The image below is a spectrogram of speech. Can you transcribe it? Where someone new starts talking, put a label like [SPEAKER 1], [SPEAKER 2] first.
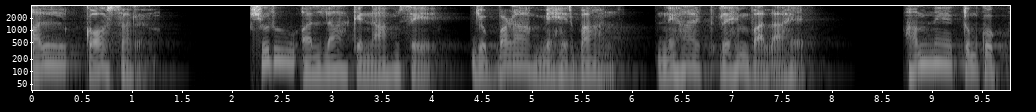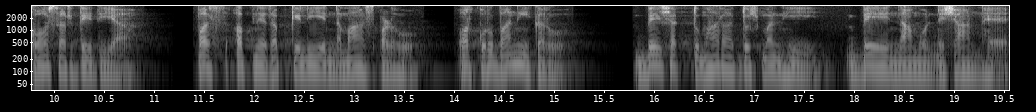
[SPEAKER 1] الکوثر شروع اللہ کے نام سے جو بڑا مہربان، نہایت رحم والا ہے۔ ہم نے تم کو کوثر دے دیا۔ پس اپنے رب کے لیے نماز پڑھو اور قربانی کرو۔ بے شک تمہارا دشمن ہی بے نام و نشان ہے۔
